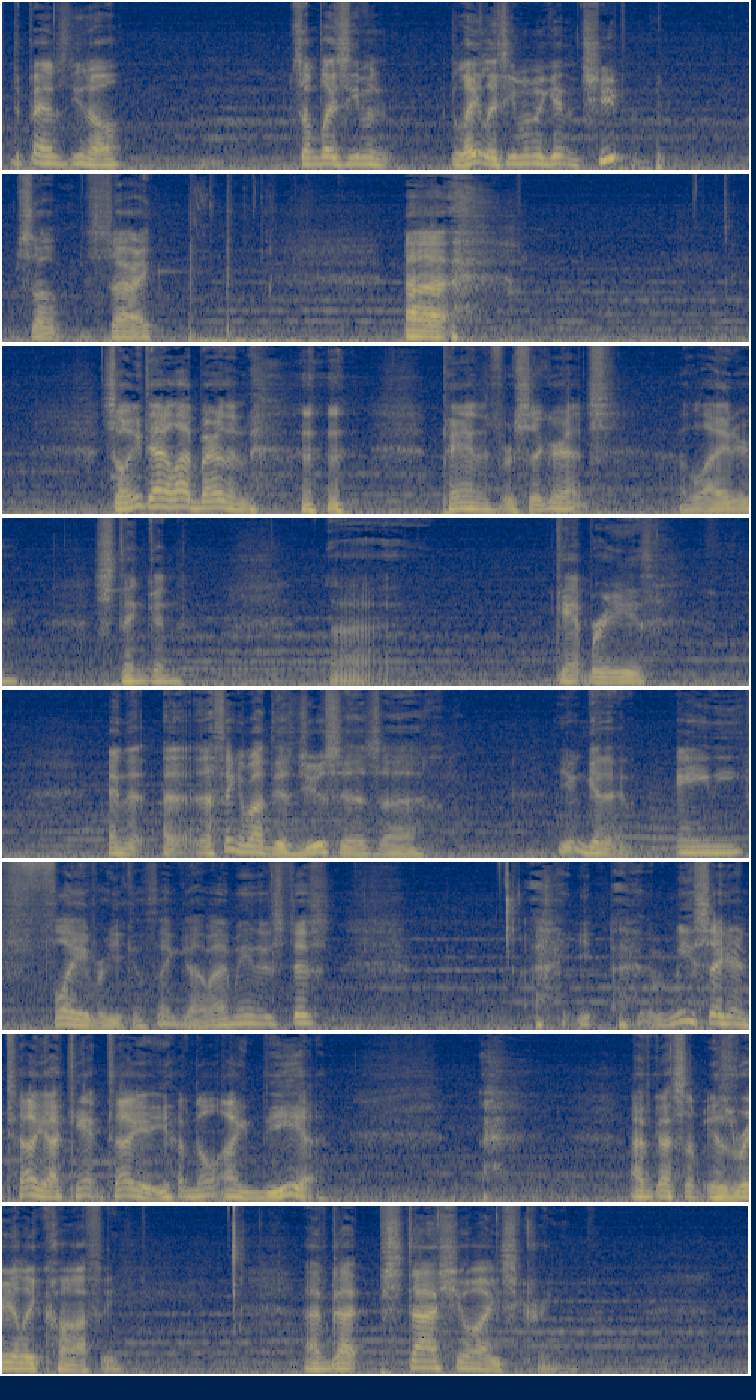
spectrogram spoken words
Depends, you know. Some places even lately it's even been getting cheaper. So sorry. Uh, so ain't that a lot better than paying for cigarettes, a lighter, stinking, uh, can't breathe. And the, uh, the thing about this juice is, uh, you can get any flavor you can think of. I mean, it's just me sit here and tell you, I can't tell you. You have no idea. I've got some Israeli coffee. I've got pistachio ice cream.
